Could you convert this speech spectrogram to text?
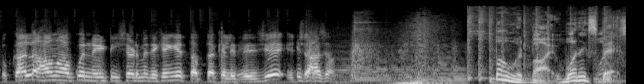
तो कल हम आपको नई टी शर्ट में दिखेंगे तब तक के लिए दीजिए इजाज़त। By one by 1xBet.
